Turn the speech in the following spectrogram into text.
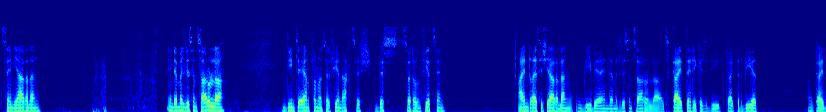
Zehn Jahre lang. In der Majlis Ansarullah diente er von 1984 bis 2014. 31 Jahre lang blieb er in der Majlis Ansarullah als Qaid Tehrik Jadid, Qaid Tarbiyat und Qaid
